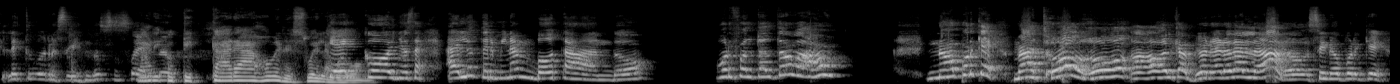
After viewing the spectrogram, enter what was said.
Él estuvo recibiendo su sueldo. Marico, ¿qué carajo Venezuela, ¿Qué huevón? coño? O sea, a él lo terminan votando por faltar trabajo. No porque mató al camionero de al lado, sino porque,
